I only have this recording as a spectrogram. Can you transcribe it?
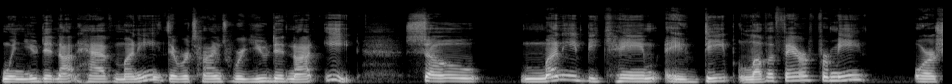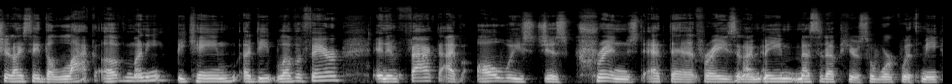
When you did not have money, there were times where you did not eat. So money became a deep love affair for me or should I say, the lack of money became a deep love affair. And in fact, I've always just cringed at that phrase, and I may mess it up here, so work with me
